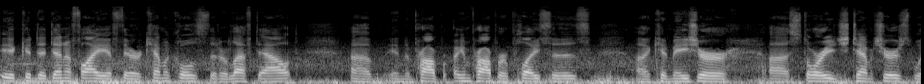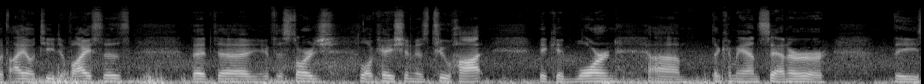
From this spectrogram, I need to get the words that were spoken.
it could identify if there are chemicals that are left out um, in the proper improper places. Uh, can measure uh, storage temperatures with IoT devices. That uh, if the storage location is too hot, it could warn um, the command center or the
